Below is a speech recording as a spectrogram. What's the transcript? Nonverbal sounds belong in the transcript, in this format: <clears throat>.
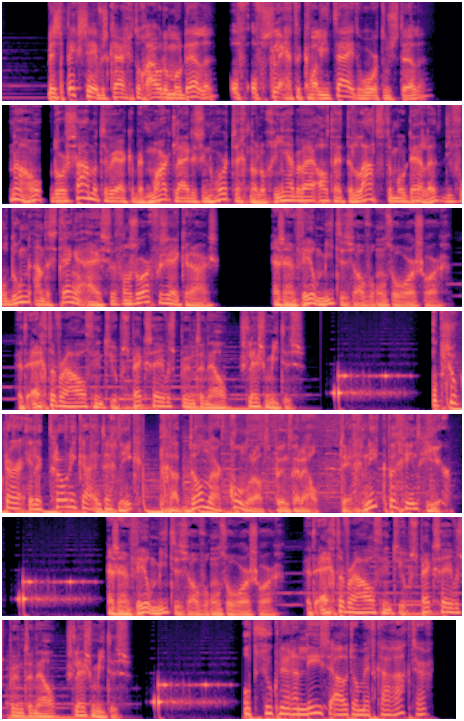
Bij Specsavers krijg je toch oude modellen? Of, of slechte kwaliteit hoortoestellen? Nou, door samen te werken met marktleiders in hoortechnologie... hebben wij altijd de laatste modellen die voldoen aan de strenge eisen van zorgverzekeraars. Er zijn veel mythes over onze hoorzorg. Het echte verhaal vindt u op speksevers.nl slash mythes. Op zoek naar elektronica en techniek? Ga dan naar konrad.nl. Techniek begint hier. Er zijn veel mythes over onze hoorzorg. Het echte verhaal vindt u op speksevers.nl slash mythes. Op zoek naar een leaseauto met karakter?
